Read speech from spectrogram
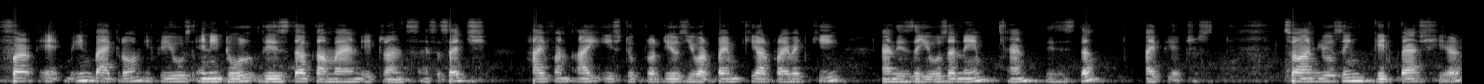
for in background if you use any tool this is the command it runs ssh hyphen i is to produce your pem key or private key and this is the username and this is the ip address. So i'm using git bash here.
